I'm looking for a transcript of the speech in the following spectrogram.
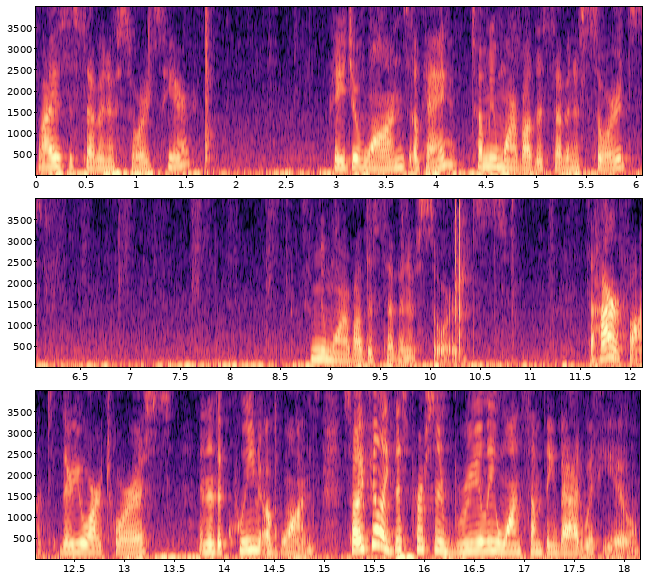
Why is the Seven of Swords here? Page of Wands, okay. Tell me more about the Seven of Swords. Tell me more about the Seven of Swords. The Hierophant. There you are, Taurus. And then the Queen of Wands. So I feel like this person really wants something bad with you.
